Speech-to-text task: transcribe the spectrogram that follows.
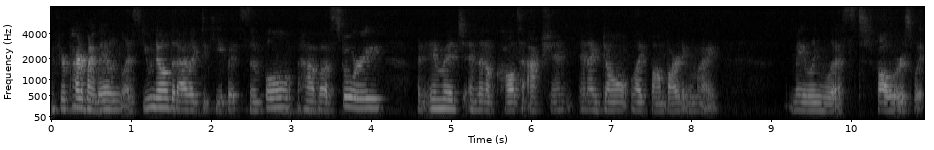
if you're part of my mailing list, you know that I like to keep it simple, have a story, an image, and then a call to action. And I don't like bombarding my mailing list followers with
